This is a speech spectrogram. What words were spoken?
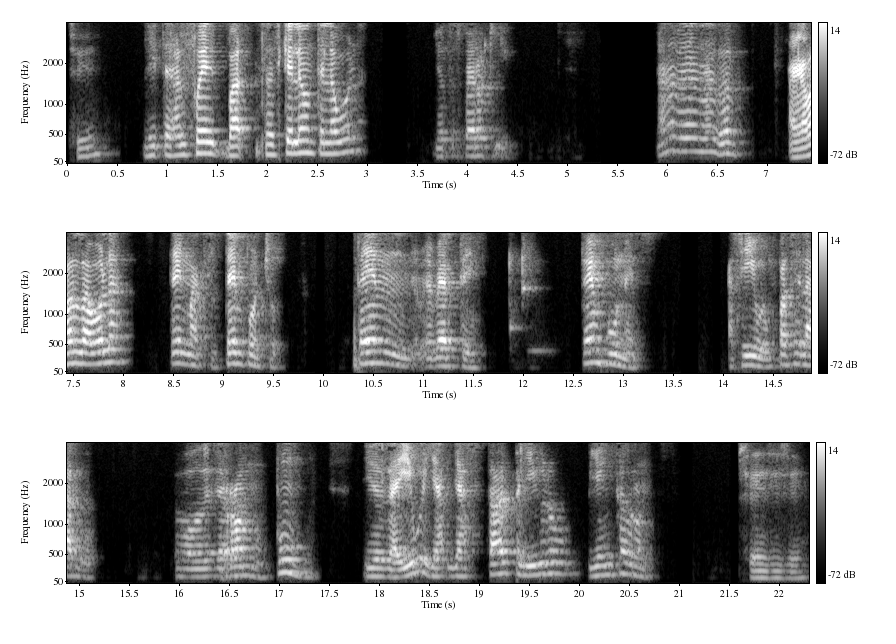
sí. Literal fue, ¿sabes qué? Ten la bola. Yo te espero aquí. Agarrar la bola. Ten Maxi, ten Poncho, ten Verte, ten Funes. Así, güey, un pase largo. O desde Romo, pum. Y desde ahí, güey, ya, ya estaba el peligro bien cabrón. Sí, sí, sí.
